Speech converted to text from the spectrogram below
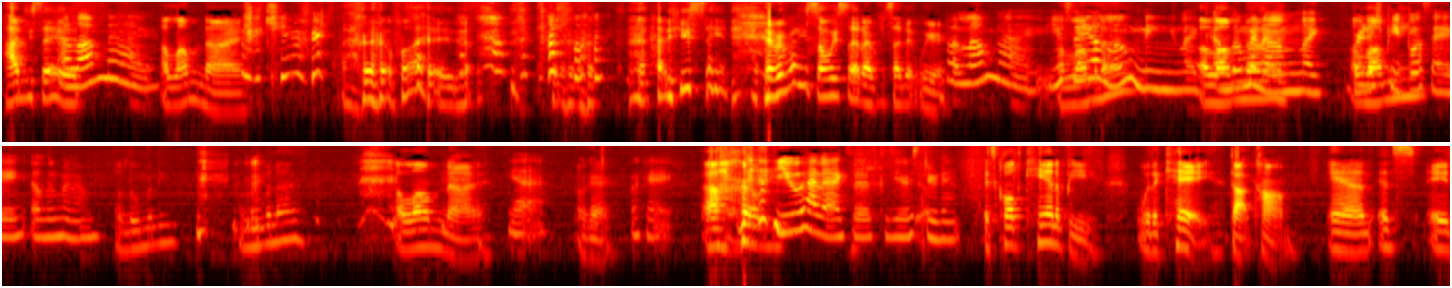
how'd you say it? Alumni. Alumni. Cameron. what? What? How do you say it? Everybody's always said I've said it weird. Alumni. You say Alumni? alumni, like Alumni? aluminum, like British Alumni? people say aluminum. Alumni? Alumni? Alumni. Yeah. Okay. Okay. Um, you have access because you're a student. it's called Kanopy with a K dot com. And it's a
